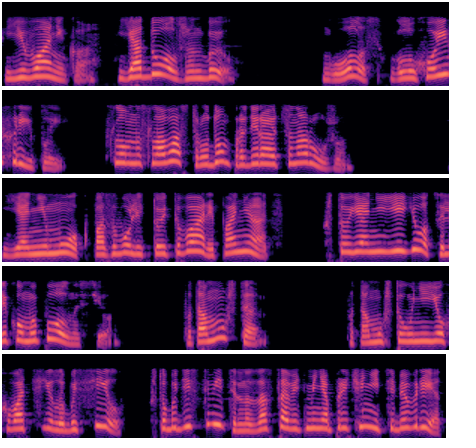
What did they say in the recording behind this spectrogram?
«Еваника, я должен был!» Голос глухой и хриплый, словно слова с трудом продираются наружу. Я не мог позволить той твари понять, что я не ее целиком и полностью, потому что... потому что у нее хватило бы сил, чтобы действительно заставить меня причинить тебе вред.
